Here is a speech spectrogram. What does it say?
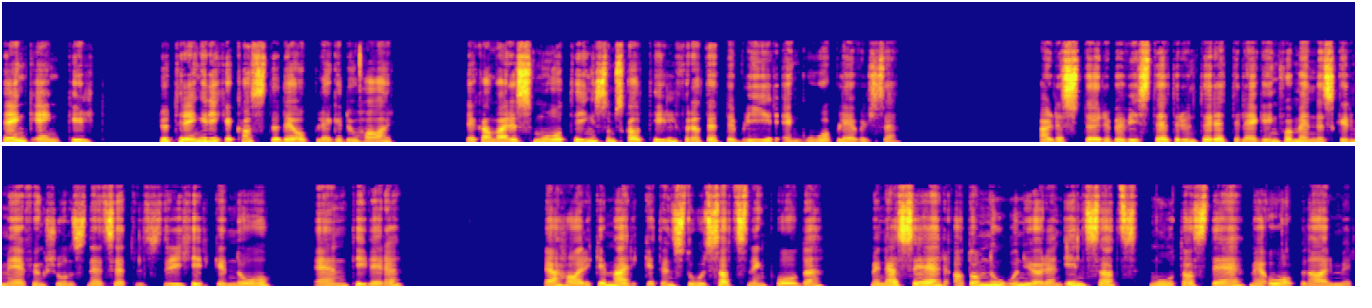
Tenk enkelt, du trenger ikke kaste det opplegget du har. Det kan være små ting som skal til for at dette blir en god opplevelse. Er det større bevissthet rundt tilrettelegging for mennesker med funksjonsnedsettelser i kirken nå enn tidligere? Jeg har ikke merket en stor satsing på det, men jeg ser at om noen gjør en innsats, mottas det med åpne armer.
